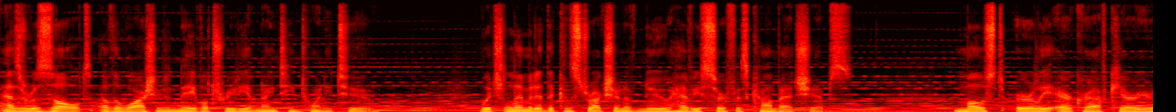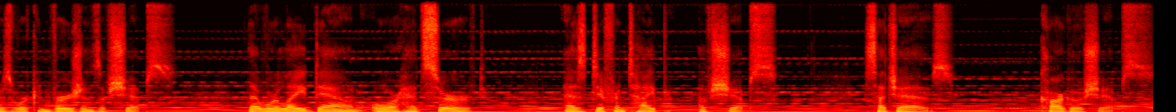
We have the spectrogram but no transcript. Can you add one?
As a result of the Washington Naval Treaty of 1922, which limited the construction of new heavy surface combat ships, most early aircraft carriers were conversions of ships that were laid down or had served as different type of ships such as cargo ships,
